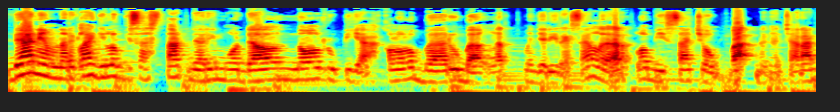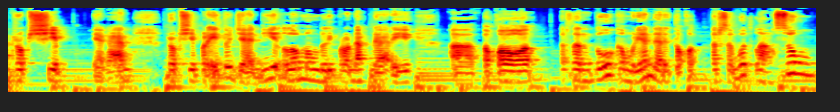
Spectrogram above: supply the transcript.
Dan yang menarik lagi lo bisa start dari modal 0 rupiah. Kalau lo baru banget menjadi reseller, lo bisa coba dengan cara dropship ya kan dropshipper itu jadi lo membeli produk dari uh, toko tertentu kemudian dari toko tersebut langsung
